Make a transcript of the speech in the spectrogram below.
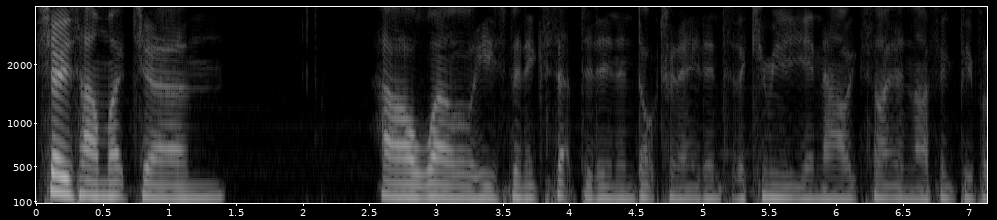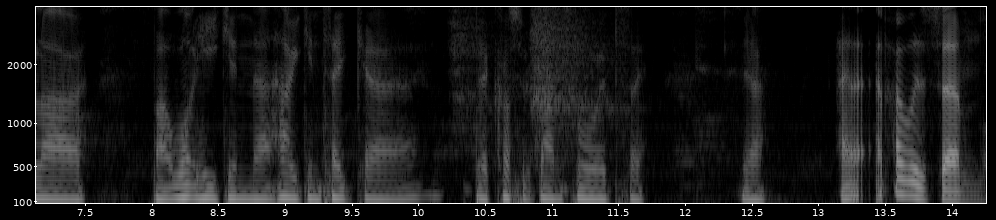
shows how much, um, how well he's been accepted and indoctrinated into the community, and how excited I think people are about what he can, uh, how he can take uh, the CrossFit brand forward. So And, and I was um,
